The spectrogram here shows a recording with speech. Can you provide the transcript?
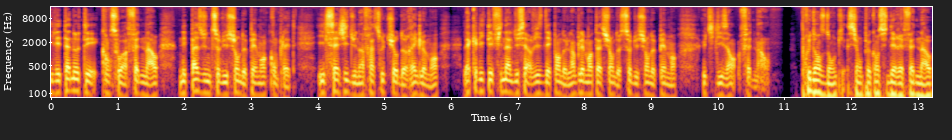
Il est à noter qu'en soi, FedNow n'est pas une solution de paiement complète. Il s'agit d'une infrastructure de règlement. La qualité finale du service dépend de l'implémentation de solutions de paiement utilisant FedNow. Prudence donc, si on peut considérer FedNow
